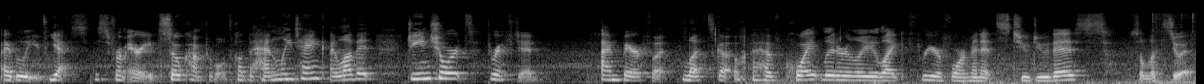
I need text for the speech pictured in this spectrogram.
I believe. Yes, this is from Aerie. It's so comfortable. It's called the Henley Tank. I love it. Jean shorts, thrifted. I'm barefoot. Let's go. I have quite literally like three or four minutes to do this. So let's do it.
